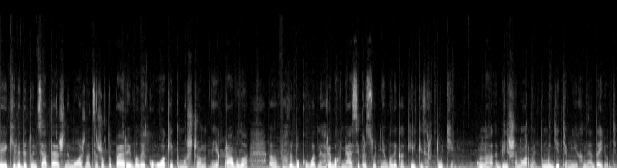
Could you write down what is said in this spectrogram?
Які види тунця теж не можна. Це жовтоперий, великоокі, тому що, як правило, е, в глибоководних рибах в м'ясі присутня велика кількість ртуті, ну, на більше норми, тому дітям їх не дають.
